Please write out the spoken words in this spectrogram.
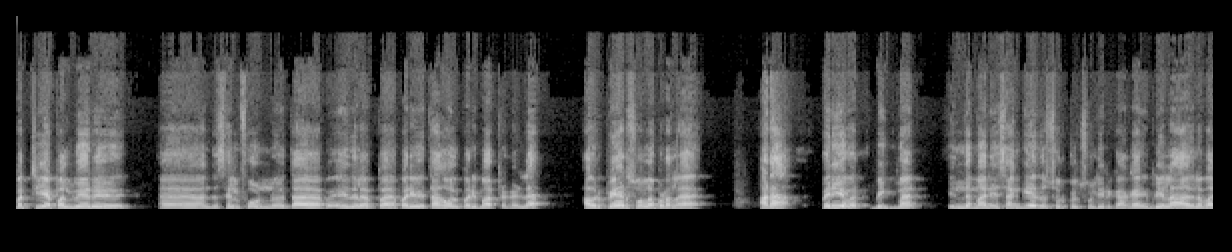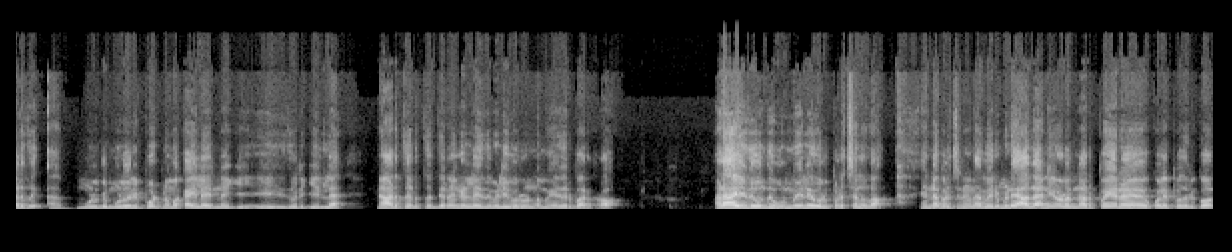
பற்றிய பல்வேறு அந்த செல்போன் த இதில் ப- பரி தகவல் பரிமாற்றங்களில் அவர் பெயர் சொல்லப்படலை. ஆனால் பெரியவர் பிக் மேன் இந்த மாதிரி சங்கேத சொற்கள் சொல்லியிருக்காங்க. இப்படியெல்லாம் அதில் வருது. முழு முழு ரிப்போர்ட் நம்ம கையில் இன்னைக்கு இது வரைக்கும் இல்லை. அடுத்தடுத்த தினங்களில் இது வெளிவரும்னு நம்ம எதிர்பார்க்கிறோம். ஆனால் இது வந்து உண்மையிலேயே ஒரு பிரச்சனை தான். என்ன பிரச்சனைனா வெறுமனே அதானியோட நற்பெயரை குலைப்பதற்கோ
